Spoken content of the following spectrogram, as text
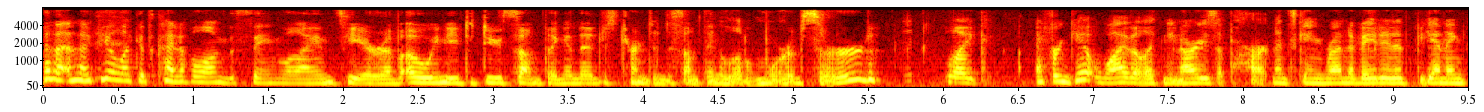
and, and I feel like it's kind of along the same lines here of oh we need to do something and then just turns into something a little more absurd. Mm-hmm. Like I forget why, but like Minari's apartment's getting renovated at the beginning.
